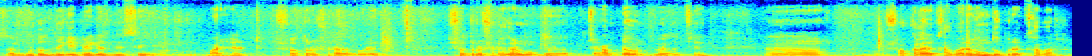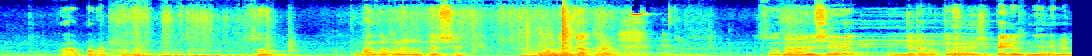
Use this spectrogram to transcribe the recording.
সো আমি হোটেল থেকে প্যাকেজ নিচ্ছি পার হেড সতেরোশো টাকা করে। সতেরোশো টাকার মধ্যে হচ্ছে আপ ডাউন প্লাস হচ্ছে সকালের খাবার এবং দুপুরের খাবার ওরা প্রোভাইড করবে। সো বান্দরবানের উদ্দেশ্যে আমাদের যাত্রা। আপনারা এসে যেটা করতে পারেন এসে প্যাকেজ নিয়ে নেবেন।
